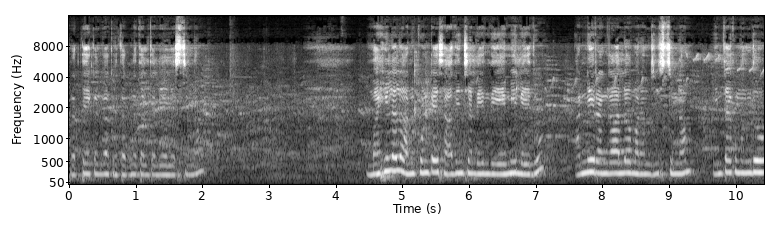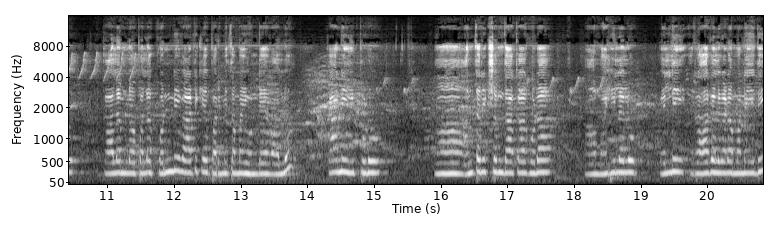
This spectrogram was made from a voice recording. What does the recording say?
ప్రత్యేకంగా కృతజ్ఞతలు తెలియజేస్తున్నాం. మహిళలు అనుకుంటే సాధించలేనిది ఏమీ లేదు. అన్ని రంగాల్లో మనం చూస్తున్నాం. ఇంతకుముందు కాలం లోపల కొన్ని వాటికే పరిమితమై ఉండేవాళ్ళు. కానీ ఇప్పుడు అంతరిక్షం దాకా కూడా మహిళలు వెళ్ళి రాగలగడం అనేది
